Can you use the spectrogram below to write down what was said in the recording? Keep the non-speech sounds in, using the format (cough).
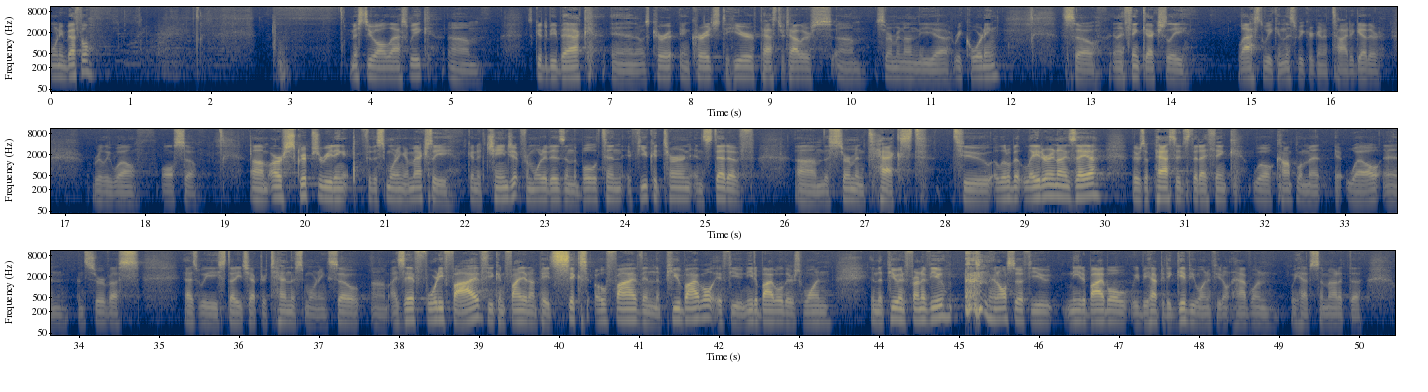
Morning, Bethel. Missed you all last week. Um, it's good to be back, and I was cur- encouraged to hear Pastor Tyler's um, sermon on the uh, recording. So, and I think actually last week and this week are going to tie together really well, also. Um, our scripture reading for this morning, I'm actually going to change it from what it is in the bulletin. If you could turn instead of um, the sermon text to a little bit later in Isaiah. There's a passage that I think will complement it well and, and serve us as we study chapter 10 this morning. So, um, Isaiah 45, you can find it on page 605 in the Pew Bible. If you need a Bible, there's one in the pew in front of you. (clears throat) and also, if you need a Bible, we'd be happy to give you one. If you don't have one, we have some out at the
